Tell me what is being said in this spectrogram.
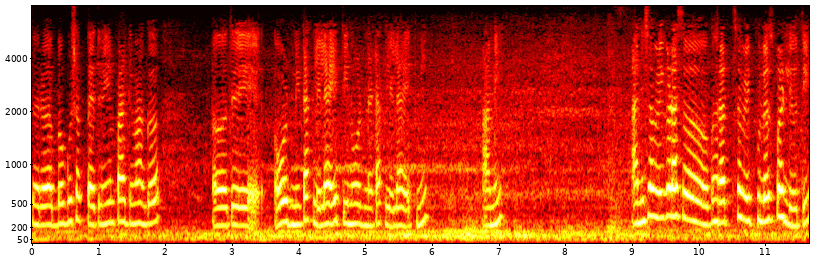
तर बघू शकताय तुम्ही पाठीमागं ते ओढणी टाकलेल्या आहे तीन ओढण्या टाकलेल्या आहेत मी आम्ही आणि सगळीकडे असं घरात सगळी फुलंच पडली होती.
